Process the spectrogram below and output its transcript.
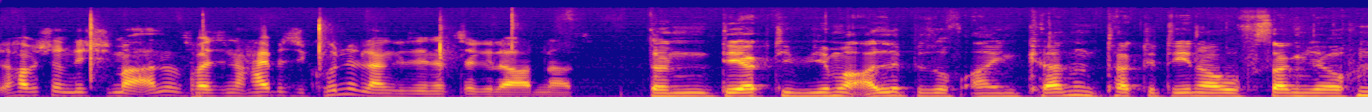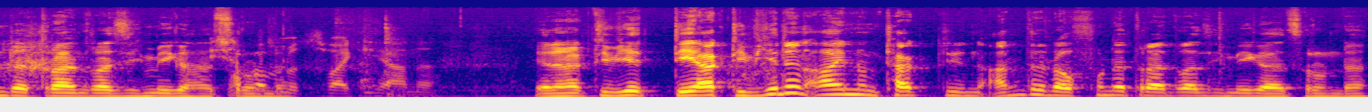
habe ich schon nicht mal ansatzweise eine halbe Sekunde lang gesehen, als er geladen hat. Dann deaktivieren wir alle bis auf einen Kern und takte den auf, sagen wir, 133 MHz Ich runter. nur zwei Kerne. Ja, dann aktiviert, deaktivier den einen und takte den anderen auf 133 MHz runter.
